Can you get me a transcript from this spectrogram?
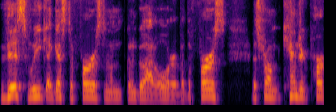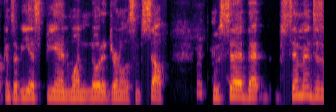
this week. I guess the first, and I'm going to go out of order, but the first is from Kendrick Perkins of ESPN, one noted journalist himself, who said that Simmons is,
